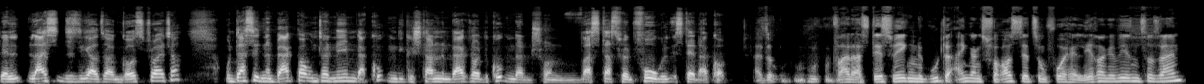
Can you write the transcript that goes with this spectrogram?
der leistete sich also einen Ghostwriter. Und das in einem Bergbauunternehmen, da gucken die gestandenen Bergleute, gucken dann schon, was das für ein Vogel ist, der da kommt. Also war das deswegen eine gute Eingangsvoraussetzung, vorher Lehrer gewesen zu sein?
